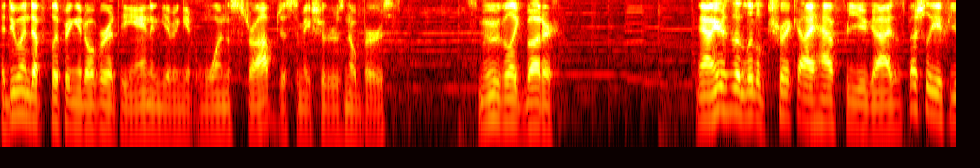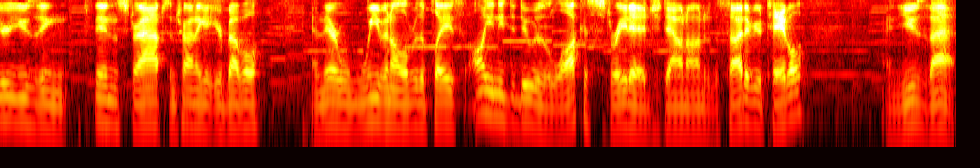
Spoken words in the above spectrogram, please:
I do end up flipping it over at the end and giving it one strop, just to make sure there's no burrs. Smooth like butter. Now here's the little trick I have for you guys, especially if you're using thin straps and trying to get your bevel and they're weaving all over the place, all you need to do is lock a straight edge down onto the side of your table and use that.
